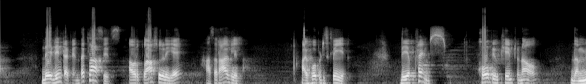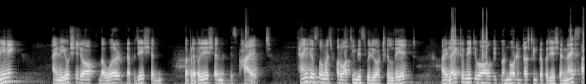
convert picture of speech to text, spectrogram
they didn't attend the classes ಅವ್ರ ಕ್ಲಾಸುಗಳಿಗೆ ಹಾಜರಾಗಲಿಲ್ಲ I hope it is clear dear friends hope you came to now the meaning and usage of the word preposition, the preposition despite. Thank you so much for watching this video till the end. I'd like to meet you all with one more interesting preposition next time.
